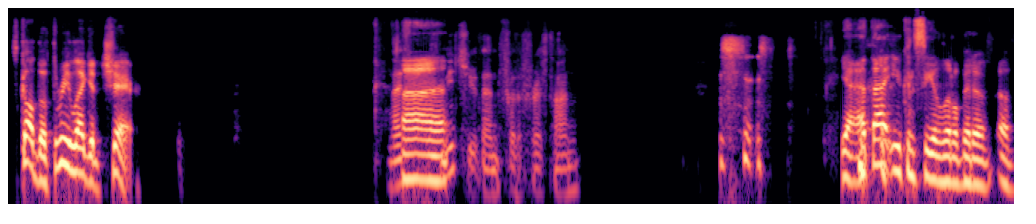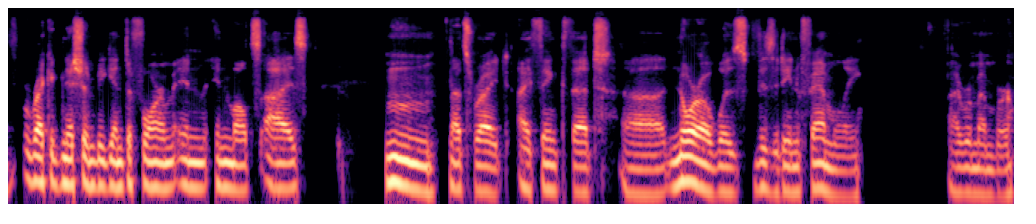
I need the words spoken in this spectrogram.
it's called the three-legged chair. Nice Uh, to meet you then for the first time. Yeah, at that you can see a little bit of, of recognition begin to form in in Malt's eyes. Hmm, that's right. I think that uh, Nora was visiting family. I remember.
